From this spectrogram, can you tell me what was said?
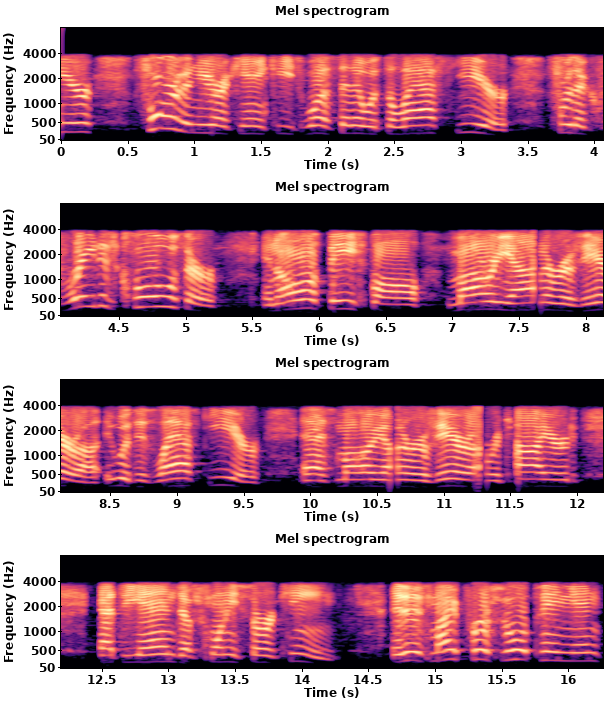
year for the New York Yankees was that it was the last year for the greatest closer in all of baseball, Mariano Rivera. It was his last year as Mariano Rivera retired at the end of 2013. It is my personal opinion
